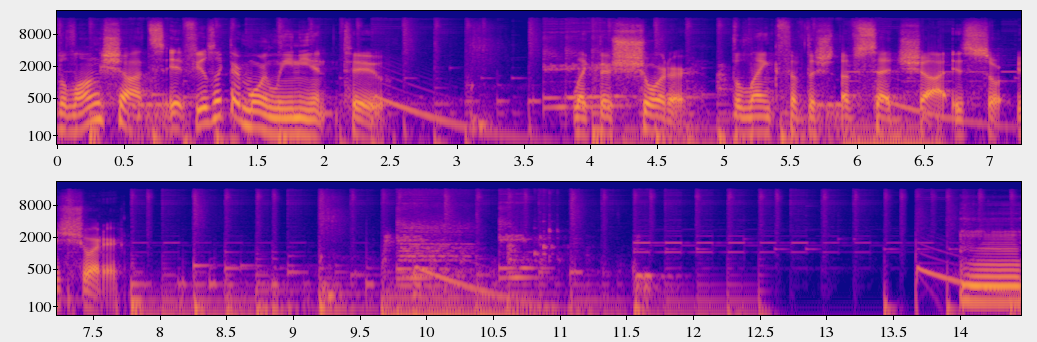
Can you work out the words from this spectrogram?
The long shots, it feels like they're more lenient too. Like they're shorter. The length of the sh of said shot is so is shorter. Hmm.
